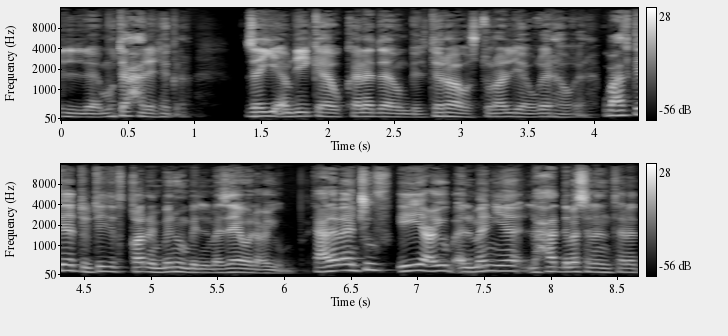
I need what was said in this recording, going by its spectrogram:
المتاحة للهجرة. زي أمريكا وكندا وإنجلترا وأستراليا وغيرها وغيرها. وبعد كده بتبتدي تقارن بينهم بين المزايا والعيوب. تعال بقى نشوف إيه عيوب ألمانيا لحد مثلا سنة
